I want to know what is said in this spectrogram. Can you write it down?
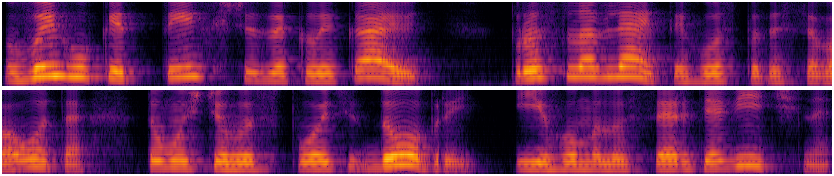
вигуки тих, що закликають. Прославляйте Господа Саваота, тому що Господь добрий і Його милосердя вічне.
